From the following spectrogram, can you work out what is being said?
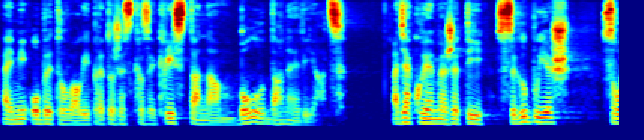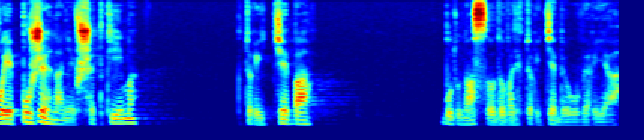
aj my obetovali, pretože skrze Krista nám bolo dané viac. A ďakujeme, že ty slibuješ svoje požehnanie všetkým, ktorí teba budú nasledovať, ktorí tebe uveria.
